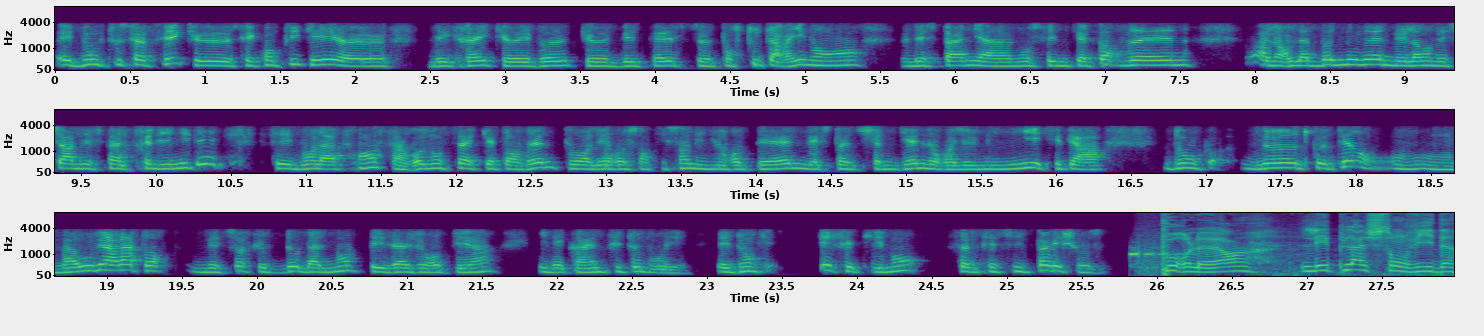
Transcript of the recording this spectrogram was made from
Et donc tout ça fait que c'est compliqué. Euh, les Grecs évoquent des tests pour tout arrivant. L'Espagne a annoncé une quatorzaine. Alors la bonne nouvelle, mais là on est sur un espace très limité, c'est bon la France a renoncé à la quatorzaine pour les ressortissants de l'Union européenne, l'espace Schengen, le Royaume-Uni, etc. Donc de notre côté, on, on, a ouvert la porte, mais sauf que globalement le paysage européen, il est quand même plutôt brouillé. Et donc effectivement, ça ne facilite pas les choses. Pour l'heure, les plages sont vides,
